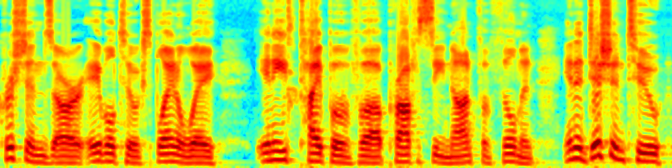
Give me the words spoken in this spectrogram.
Christians are able to explain away any type of uh, prophecy non fulfillment, in addition to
